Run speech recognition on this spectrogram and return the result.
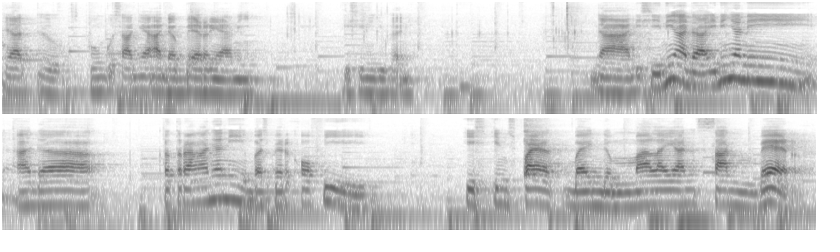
Ya tuh, bungkusannya ada bearnya nih. Di sini juga nih. Nah, di sini ada ininya nih. Ada keterangannya nih, Bas Bear Coffee is inspired by the Malayan Sun Bear.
